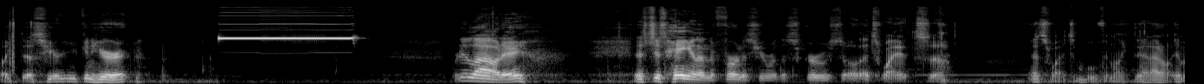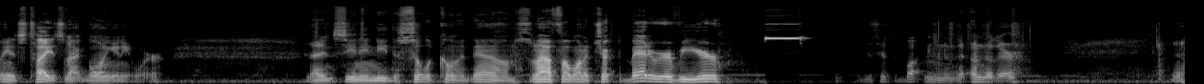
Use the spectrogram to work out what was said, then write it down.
like this here. You can hear it. Pretty loud, eh? And it's just hanging on the furnace here with a screw, so that's why it's uh, that's why it's moving like that. I don't. I mean, it's tight. It's not going anywhere. And I didn't see any need to silicone it down. So now, if I want to check the battery every year, I just hit the button under there. Yeah.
